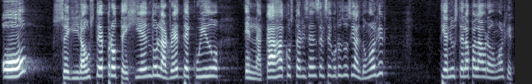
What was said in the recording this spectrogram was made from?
o seguirá usted protegiendo la red de cuido en la caja costarricense del Seguro Social, don Olger. Tiene usted la palabra, don Olger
